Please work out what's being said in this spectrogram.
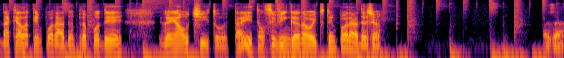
daquela temporada para poder ganhar o título. Tá aí, estão se vingando há oito temporadas já. Pois é.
